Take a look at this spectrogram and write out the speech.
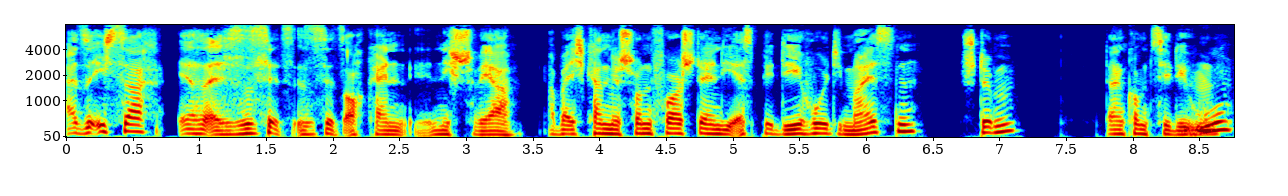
Also ich sag, es ist jetzt, es ist jetzt auch kein, nicht schwer, aber ich kann mir schon vorstellen, die SPD holt die meisten Stimmen, dann kommt CDU. Mhm.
